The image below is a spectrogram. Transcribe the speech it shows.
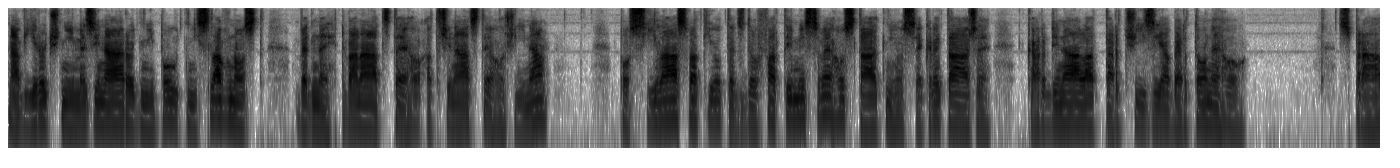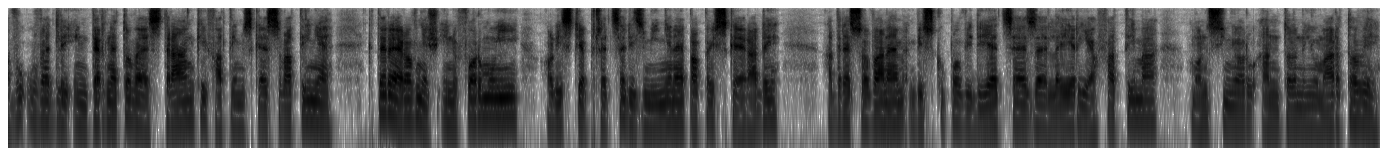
Na výroční mezinárodní poutní slavnost ve dnech 12. a 13. října posílá svatý otec do Fatimy svého státního sekretáře, kardinála Tarčízia Bertoneho. Zprávu uvedly internetové stránky Fatimské svatyně, které rovněž informují o listě předsedy zmíněné papežské rady, adresovaném biskupovi diecéze Leiria Fatima, monsignoru Antoniu Martovi.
